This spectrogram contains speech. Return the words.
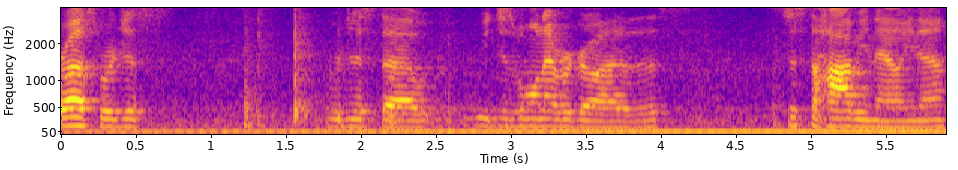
For us, we're just, we're just, uh, we just won't ever grow out of this. It's just a hobby now, you know.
